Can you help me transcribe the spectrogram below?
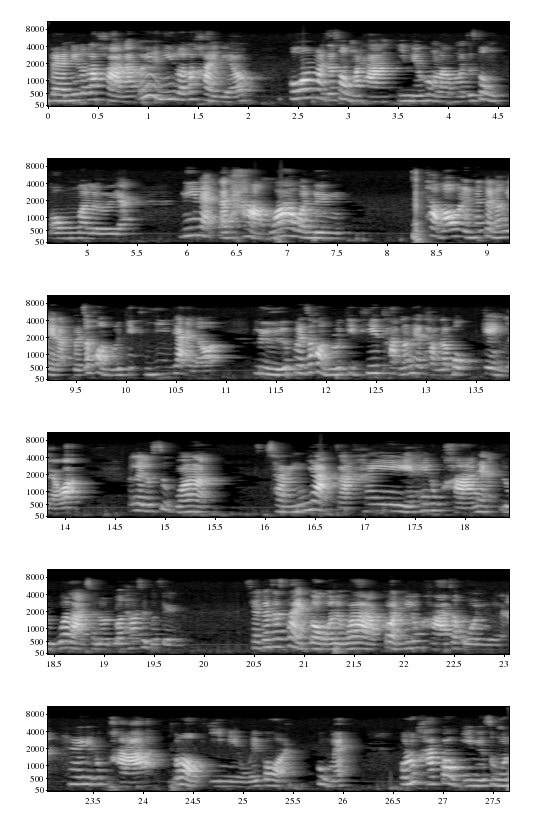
แบรนด์นี้ลดราคานะ เอ้ยอันนี้ลดราคาอีกแล้ว เพราะว่ามันจะส่งมาทางอีเมลของเรา มันจะส่งตรงมาเลยอะนี่แหละ แต่ถามว่าวันหนึ่งถามว่าวันหนึ่งถ้าเกิดนักเรียนอะเป็นเจ้าของธุรกิจที่ยิ่งใหญ่แล้วอะหรือเป็นเจ้าของธุรกิจที่นักเรียนทำระบบเก่งแล้วอะนักเรียนรู้สึกว่า ฉันอยากจะให้ให้ลูกค้าเนี่ยรู้ว่าร้านฉันลดลดห้าสิบเปอร์เซ็นต์ฉันก็จะใส่กรอกไว้เลยว่าก่อนที่ลูกค้าจะโอนเงินอะให้ลูกค้ากรอกอีเมลไว้ก่อนถูกไหมเพราะลูกค้ากรอกอีเมลสมมติ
